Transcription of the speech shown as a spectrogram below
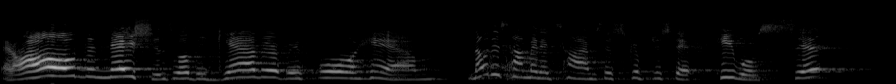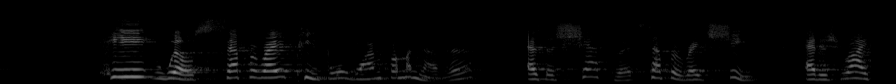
And all the nations will be gathered before him Notice how many times the scripture said, He will sit, He will separate people one from another, as a shepherd separates sheep at his right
